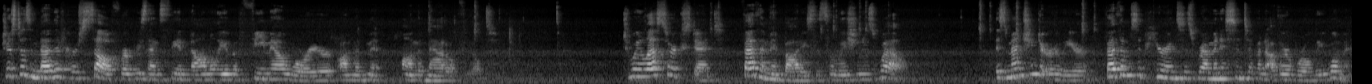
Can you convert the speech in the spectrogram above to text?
just as Medb herself represents the anomaly of a female warrior on the, on the battlefield. To a lesser extent, Fedelm embodies this elision as well. As mentioned earlier, Fedelm's appearance is reminiscent of an otherworldly woman.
